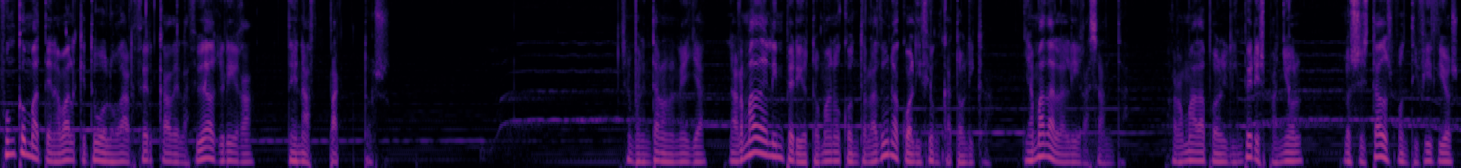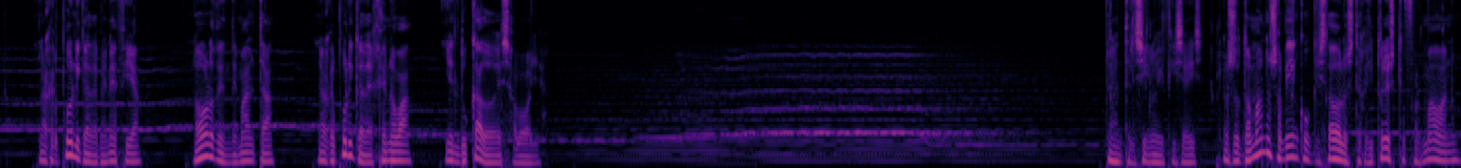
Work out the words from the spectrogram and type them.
fue un combate naval que tuvo lugar cerca de la ciudad griega de Nazpactos. Se enfrentaron en ella la armada del Imperio Otomano contra la de una coalición católica, llamada la Liga Santa, formada por el Imperio Español, los Estados Pontificios, la República de Venecia, la Orden de Malta, la República de Génova y el Ducado de Saboya. Durante el siglo XVI, los otomanos habían conquistado los territorios que formaban,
